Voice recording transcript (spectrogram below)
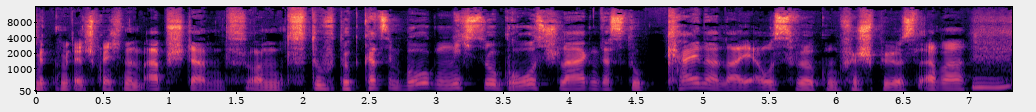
mit, mit entsprechendem Abstand. Und du, du kannst den Bogen nicht so groß schlagen, dass du keinerlei Auswirkung verspürst. Aber mhm.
